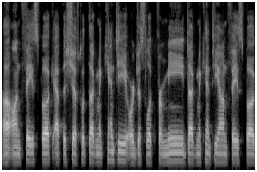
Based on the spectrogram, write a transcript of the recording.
uh, on Facebook at The Shift with Doug McKenty, or just look for me, Doug McKenty, on Facebook,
